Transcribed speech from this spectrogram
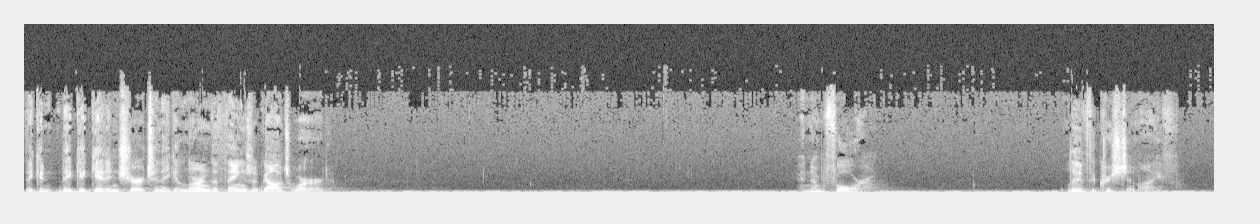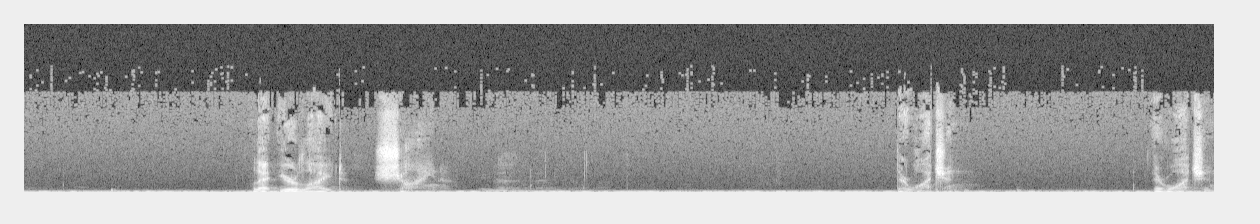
They can they can get in church and they can learn the things of God's Word. And number four, live the Christian life. Let your light shine. They're watching. They're watching.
